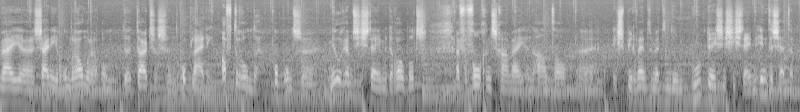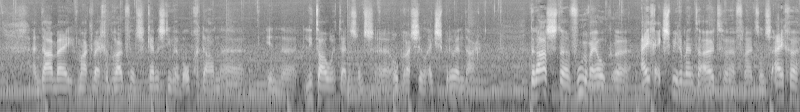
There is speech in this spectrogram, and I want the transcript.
Wij eh, zijn hier onder andere om de Duitsers hun opleiding af te ronden op onze milremsystemen, de robots. En vervolgens gaan wij een aantal uh, experimenten met hen doen hoe deze systemen in te zetten. En daarbij maken wij gebruik van onze kennis die we hebben opgedaan uh, in Litouwen tijdens ons operationeel experiment daar. Daarnaast uh, voeren wij ook uh, eigen experimenten uit uh, vanuit ons eigen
